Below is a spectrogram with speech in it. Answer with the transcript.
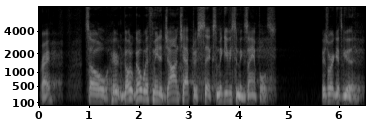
right? So here, go, go with me to John chapter 6. Let me give you some examples. Here's where it gets good.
